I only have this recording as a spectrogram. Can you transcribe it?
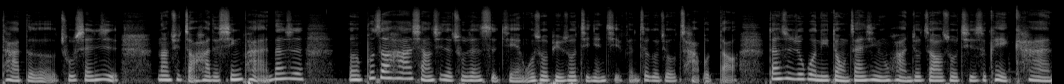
他的出生日，那去找他的星盘，但是。嗯，不知道他详细的出生时间。我说，比如说几点几分，这个就查不到。但是如果你懂占星的话，你就知道说，其实可以看，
